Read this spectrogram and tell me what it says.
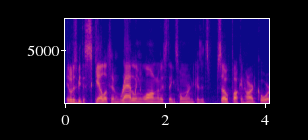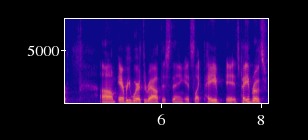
It'll just be the skeleton rattling along on this thing's horn because it's so fucking hardcore. Um, everywhere throughout this thing, it's like paved. It's paved roads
